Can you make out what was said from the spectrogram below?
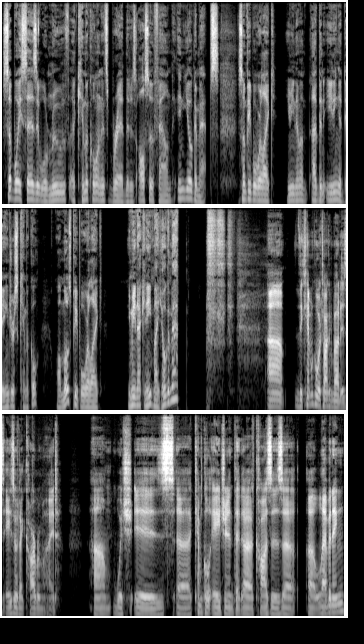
Subway says it will remove a chemical in its bread that is also found in yoga mats. Some people were like, "You mean I've been eating a dangerous chemical?" While most people were like, "You mean I can eat my yoga mat?" Uh, the chemical we're talking about is azodicarbonamide, um, which is a chemical agent that uh, causes a, a leavening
